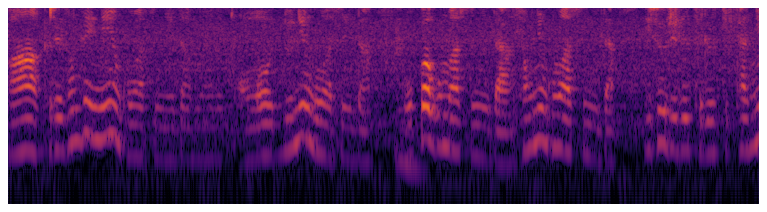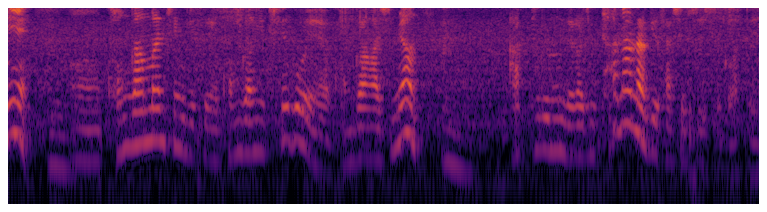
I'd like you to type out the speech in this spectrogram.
아 그래 선생님 고맙습니다. 뭐, 어 누님 고맙습니다. 오빠 고맙습니다. 형님 고맙습니다. 이 소리를 들을 듯하니 어, 건강만 챙기세요. 건강이 최고예요. 건강하시면 앞으로는 내가 좀 편안하게 사실 수 있을 것 같아요.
